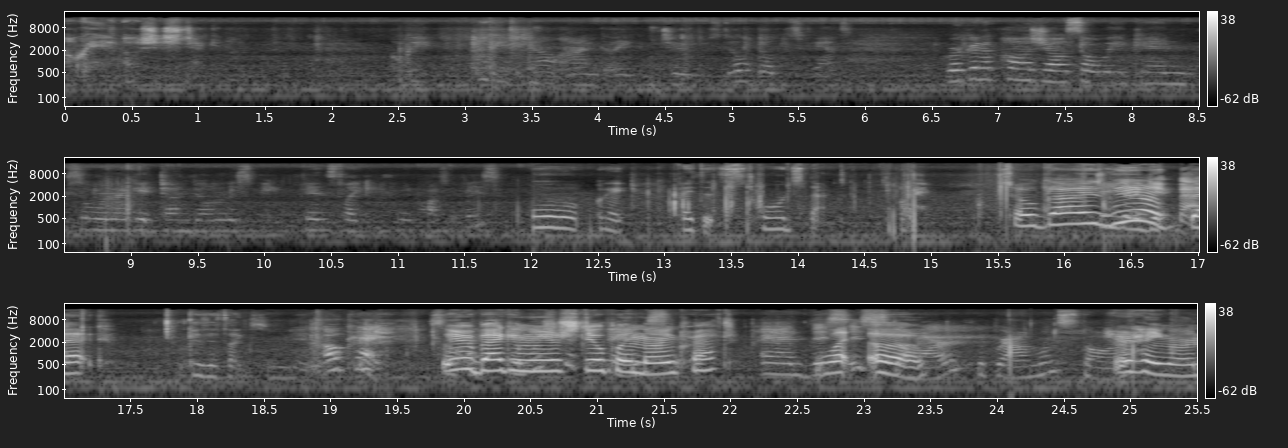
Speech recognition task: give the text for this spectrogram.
Okay, I was just checking. Okay, okay, now I'm going to still build this fence. We're gonna pause y'all so we can, so when I get done building this fence, like, can you pause it, please? Oh, okay. Face it towards that. Okay. So, guys, So we are back. Because it's like zoomed in. Okay. So We are back and we are still playing Minecraft. And this What, is uh, the brown one, Star. Here, hang on.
